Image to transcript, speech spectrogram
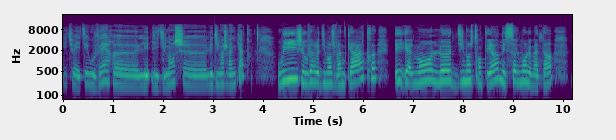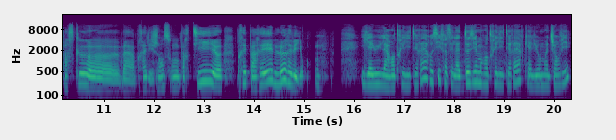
Et tu as été ouvert euh, les, dimanches, euh, le dimanche 24 Oui, j'ai ouvert le dimanche 24 et également le dimanche 31, mais seulement le matin parce que euh, ben, après les gens sont partis préparer le réveillon. Il y a eu la rentrée littéraire aussi, enfin, c'est la deuxième rentrée littéraire qui a lieu au mois de janvier?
